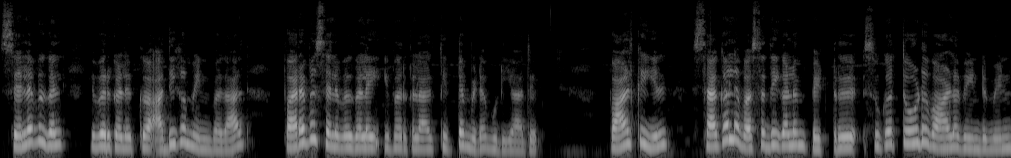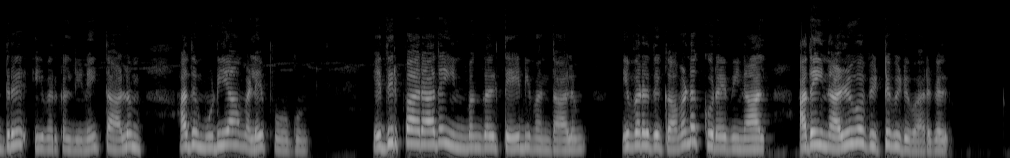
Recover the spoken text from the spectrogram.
செலவுகள் இவர்களுக்கு அதிகம் என்பதால் வரவு செலவுகளை இவர்களால் திட்டமிட முடியாது. வாழ்க்கையில் சகல வசதிகளும் பெற்று சுகத்தோடு வாழ வேண்டுமென்று இவர்கள் நினைத்தாலும் அது முடியாமலே போகும். எதிர்பாராத இன்பங்கள் தேடி வந்தாலும் இவரது கவனக்குறைவினால் அதை நழுவ விட்டு விடுவார்கள்.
